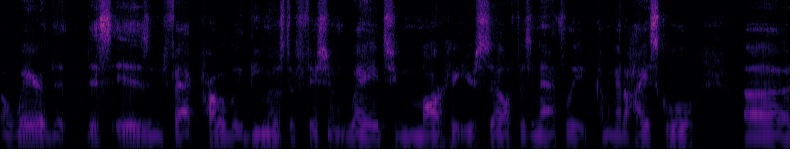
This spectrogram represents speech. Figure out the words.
aware that this is, in fact, probably the most efficient way to market yourself as an athlete coming out of high school, uh,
